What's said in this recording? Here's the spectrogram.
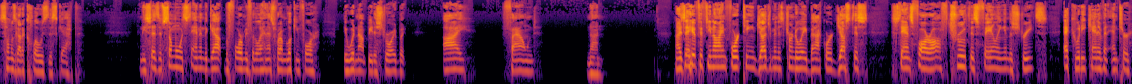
Someone's got to close this gap. And He says, if someone would stand in the gap before me for the land, that's what I'm looking for. It would not be destroyed. But I found none. Isaiah 59 14, judgment is turned away backward, justice stands far off. Truth is failing in the streets. Equity can't even enter.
